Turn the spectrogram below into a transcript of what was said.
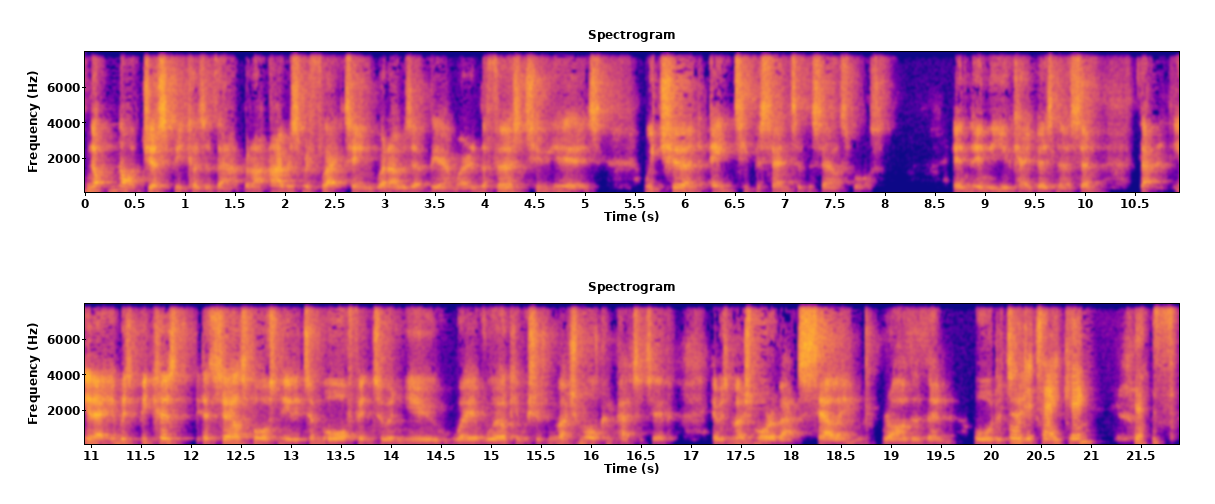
not not just because of that, but I, I was reflecting when I was at VMware in the first two years, we churned 80% of the sales force in, in the UK business. And that you know it was because the sales force needed to morph into a new way of working, which was much more competitive. It was much more about selling rather than order taking. Order taking, yes.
